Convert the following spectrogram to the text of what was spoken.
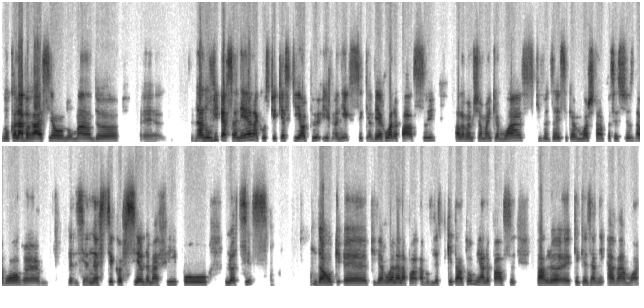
nos collaborations, nos mandats. Euh, dans nos vies personnelles, à cause que qu'est-ce qui est un peu ironique, c'est que Véro, elle a passé par le même chemin que moi, ce qui veut dire, c'est que moi, je suis en processus d'avoir le diagnostic officiel de ma fille pour l'autisme. Donc, euh, puis Véro, elle, va vous l'expliquer tantôt, mais elle a passé par là euh, quelques années avant moi.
